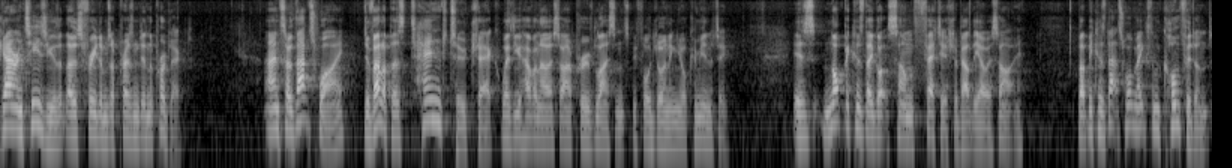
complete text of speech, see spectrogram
guarantees you that those freedoms are present in the project. And so that's why developers tend to check whether you have an OSI approved license before joining your community is not because they've got some fetish about the OSI, but because that's what makes them confident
